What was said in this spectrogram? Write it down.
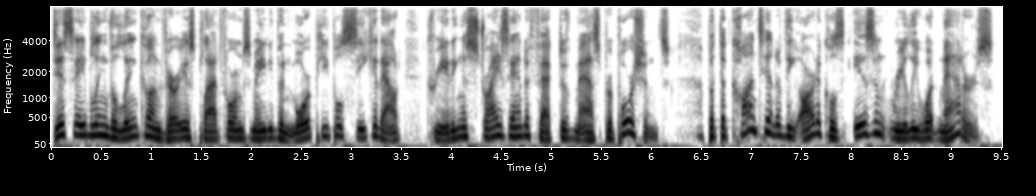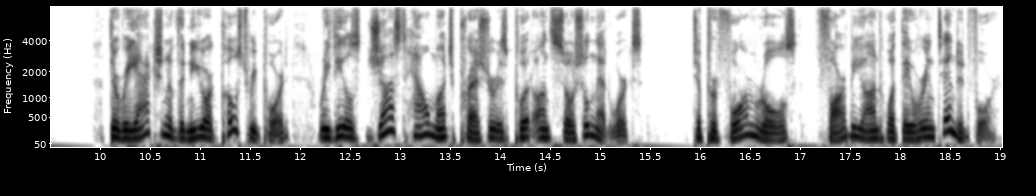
Disabling the link on various platforms made even more people seek it out, creating a Streisand effect of mass proportions. But the content of the articles isn't really what matters. The reaction of the New York Post report reveals just how much pressure is put on social networks to perform roles far beyond what they were intended for.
